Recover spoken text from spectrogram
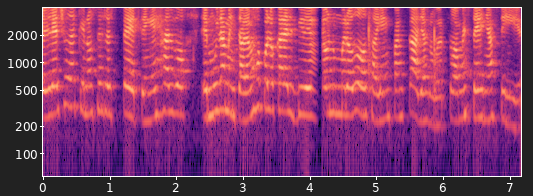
el hecho de que no se respeten es algo muy lamentable. Vamos a colocar el video número 2 ahí en pantalla, Roberto, dame señas si,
